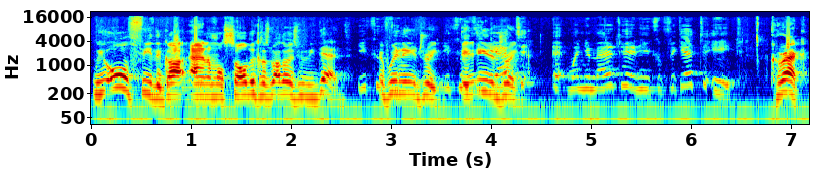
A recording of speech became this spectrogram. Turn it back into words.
we all feed the god, animal soul because otherwise we'd be dead You if we didn't eat a drink. You Eat, a drink. to- uh, when you're meditating, you can forget to eat. Correct.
